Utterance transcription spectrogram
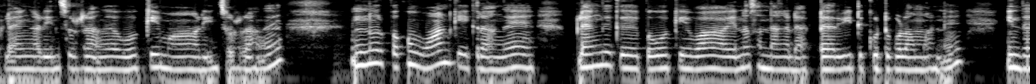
பிள்ளைங்க அப்படின்னு சொல்கிறாங்க ஓகேம்மா அப்படின்னு சொல்கிறாங்க இன்னொரு பக்கம் வான் கேட்குறாங்க பிள்ளைங்களுக்கு இப்போ ஓகேவா என்ன சொன்னாங்க டாக்டர் வீட்டுக்கு கூப்பிட்டு போகலாமான்னு இந்த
